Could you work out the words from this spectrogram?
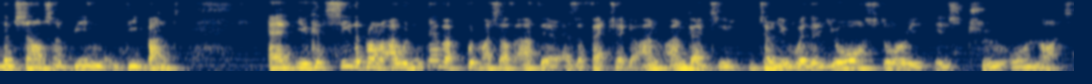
themselves have been debunked. And you can see the problem. I would never put myself out there as a fact checker. I'm, I'm going to tell you whether your story is true or not.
